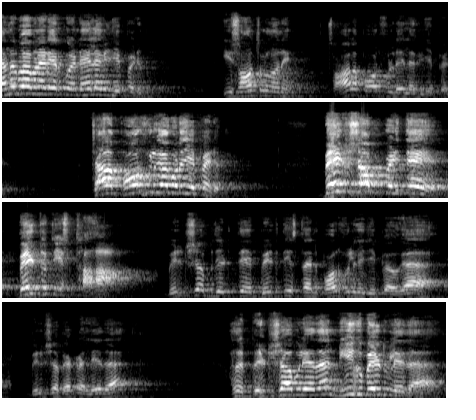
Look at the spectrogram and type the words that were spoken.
చంద్రబాబు నాయుడు గారు కొన్ని డైలాగులు చెప్పాడు. ఈ సంవత్సరంలోనే చాలా పవర్ఫుల్ డైలాగులు చెప్పాడు. చాలా పవర్ఫుల్గా కూడా చెప్పాడు. బెల్ట్ షాప్ పెడితే బెల్ట్ తీస్తా. బెల్ట్ షాప్ తిడితే బెల్ట్ తీస్తా అని పవర్ఫుల్గా చెప్పావుగా. బెల్ట్ షాప్ ఎక్కడ లేదా? అసలు బెల్ట్ షాపు లేదా? నీకు బెల్ట్ లేదా?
